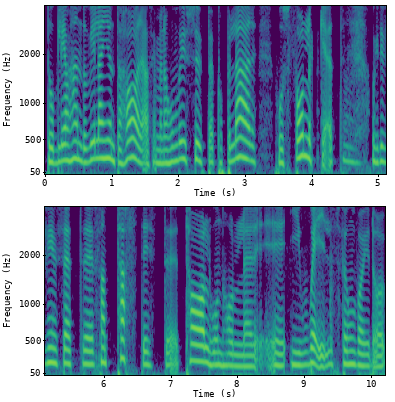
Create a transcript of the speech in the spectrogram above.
då, blev han, då ville han ju inte ha det. Alltså jag menar, hon var ju superpopulär hos folket. Mm. Och det finns ett eh, fantastiskt eh, tal hon håller eh, i Wales, för hon var ju då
